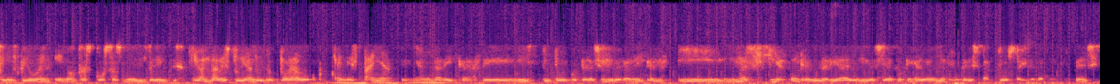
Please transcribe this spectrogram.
se inspiró en, otras cosas muy diferentes. Yo andaba estudiando el doctorado en España, tenía una beca del Instituto de Cooperación Iberoamericana y no asistía con regularidad a la universidad porque me daba una mujer espantosa y de la competencia.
